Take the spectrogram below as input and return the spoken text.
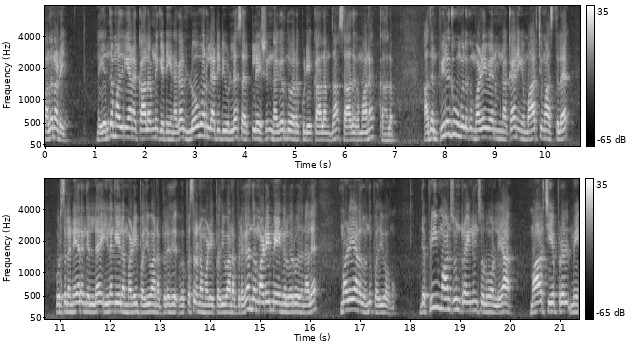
பலனடையும். இந்த எந்த மாதிரியான காலம்னு கேட்டிங்கனாக்கா லோவர் லேட்டிடியூடில் சர்க்குலேஷன் நகர்ந்து வரக்கூடிய காலம் தான் சாதகமான காலம். அதன் பிறகு உங்களுக்கு மழை வேணும்னாக்கா நீங்கள் மார்ச் மாதத்தில் ஒரு சில நேரங்களில் இலங்கையில் மழை பதிவான பிறகு வெப்பசலன மழை பதிவான பிறகு அந்த மழை மேயங்கள் வருவதனால மழையானது வந்து பதிவாகும். இந்த ப்ரீ மான்சூன் ட்ரைனுன்னு சொல்லுவோம் இல்லையா மார்ச் ஏப்ரல் மே.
